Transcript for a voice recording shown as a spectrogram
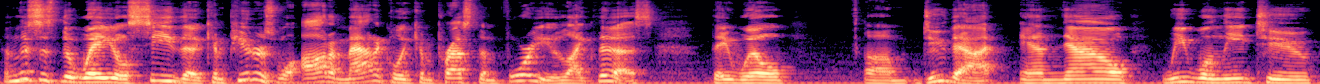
and this is the way you'll see the computers will automatically compress them for you like this, they will um, do that. And now we will need to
